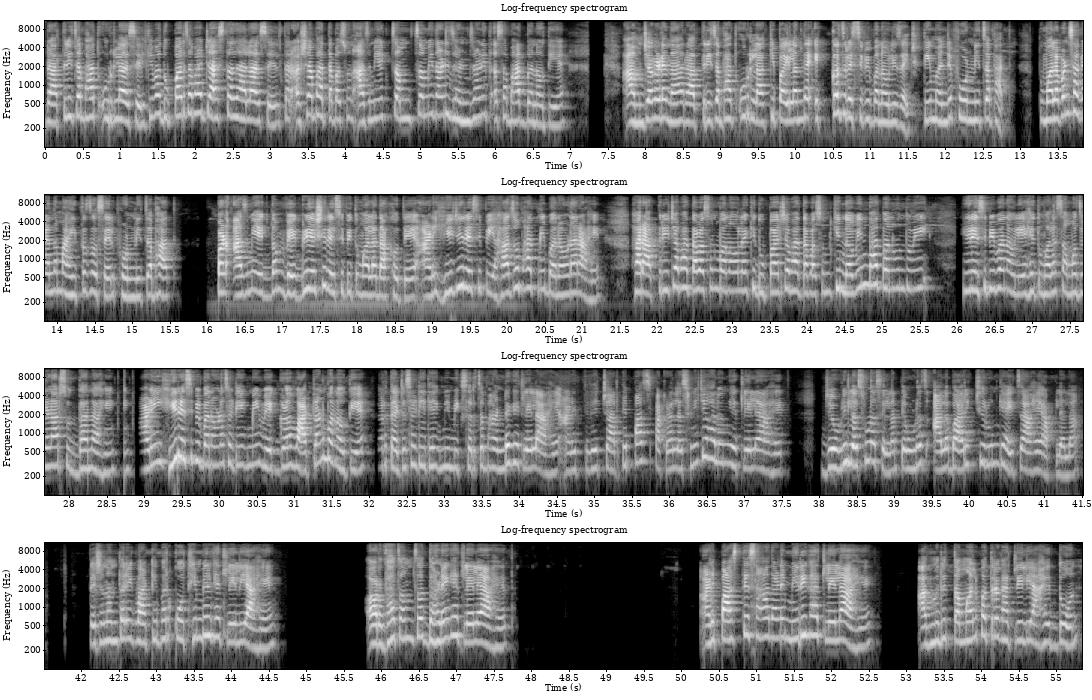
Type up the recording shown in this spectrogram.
रात्रीचा भात उरला असेल किंवा दुपारचा भात जास्त झाला असेल तर अशा भातापासून आज मी एक चमचमीत आणि झणझणीत असा भात बनवते आहे आमच्याकडे ना रात्रीचा भात उरला की पहिल्यांदा एकच रेसिपी बनवली जायची. ती म्हणजे फोडणीचा भात. तुम्हाला पण सगळ्यांना माहीतच असेल फोडणीचा भात. पण आज मी एकदम वेगळी अशी रेसिपी तुम्हाला दाखवते आणि ही जी रेसिपी हा जो भात मी बनवणार आहे हा रात्रीच्या भातापासून बनवला आहे की दुपारच्या भातापासून की नवीन भात बनवून तुम्ही ही रेसिपी बनवली आहे हे तुम्हाला समजणार सुद्धा नाही. आणि ही रेसिपी बनवण्यासाठी एक मी वेगळं वाटण बनवते आहे तर त्याच्यासाठी इथे एक मी मिक्सरचं भांडं घेतलेलं आहे आणि तिथे चार ते पाच पाकळ्या लसणीच्या घालून घेतलेल्या आहेत. जेवढी लसूण असेल ना तेवढंच आलं बारीक चिरून घ्यायचं आहे आपल्याला. त्याच्यानंतर एक वाटीभर कोथिंबीर घेतलेली आहे. अर्धा चमचा धणे घेतलेले आहेत. आणि पाच ते सहा दाणे मिरी घातलेला आहे. आतमध्ये तमालपत्र घातलेली आहेत दोन.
